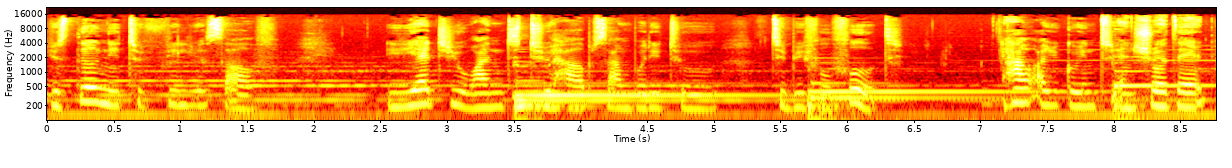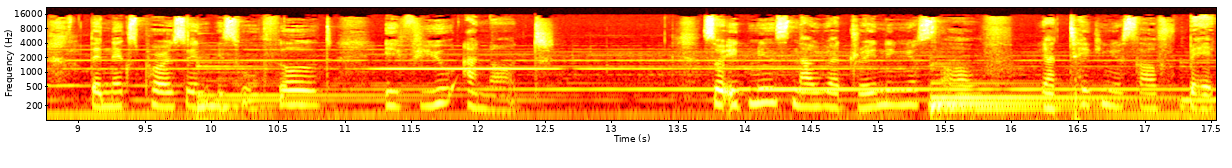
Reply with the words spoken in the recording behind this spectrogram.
You still need to fill yourself. yet you want to help somebody to to be fulfilled how are you going to ensure that the next person is fulfilled if you are not so it means now you are draining yourself you are taking yourself back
